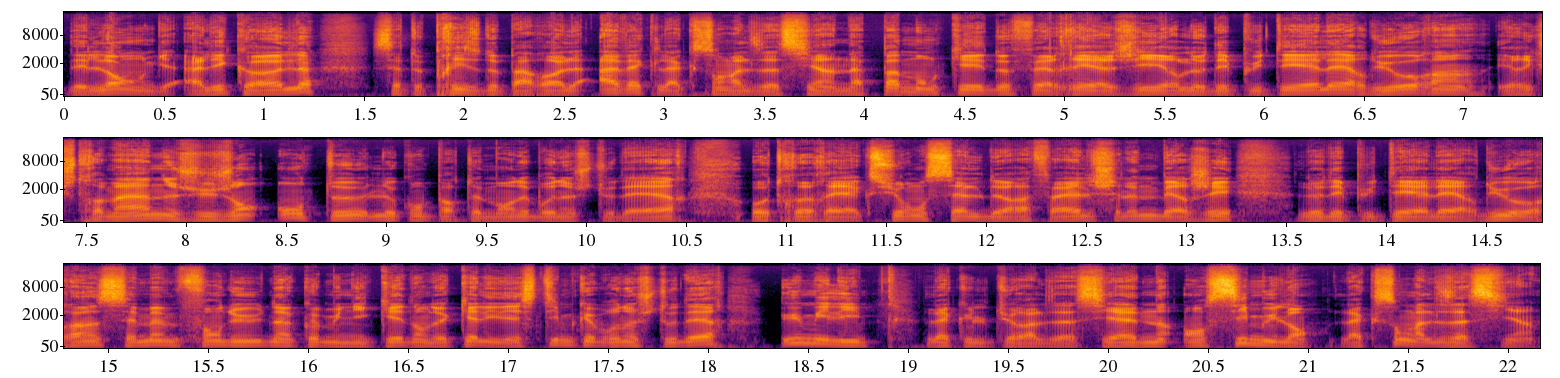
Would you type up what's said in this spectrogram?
des langues à l'école. Cette prise de parole avec l'accent alsacien n'a pas manqué de faire réagir le député LR du Haut-Rhin, Eric Stroman, jugeant honteux le comportement de Bruno Studer. Autre réaction, celle de Raphaël Schellenberger. Le député LR du Haut-Rhin s'est même fendu d'un communiqué dans lequel il estime que Bruno Studer humilie la culture alsacienne en simulant l'accent alsacien.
